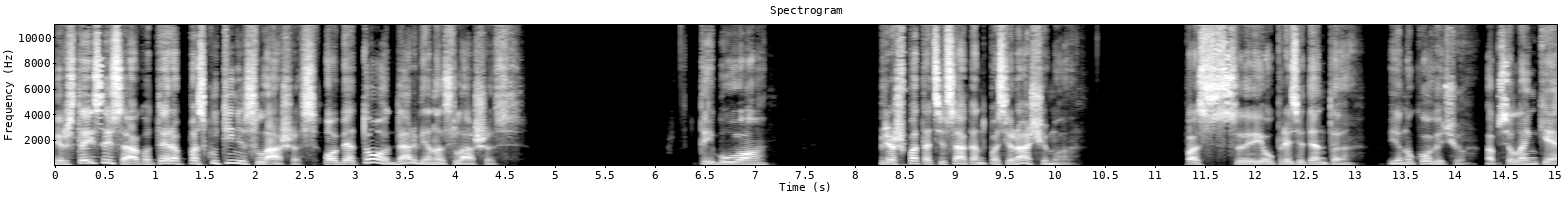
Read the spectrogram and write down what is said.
Ir štai jisai sako, tai yra paskutinis lašas, o be to dar vienas lašas. Tai buvo prieš pat atsisakant pasirašymo pas jau prezidentą Janukovičių apsilankė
